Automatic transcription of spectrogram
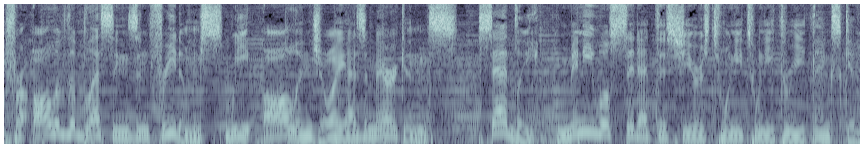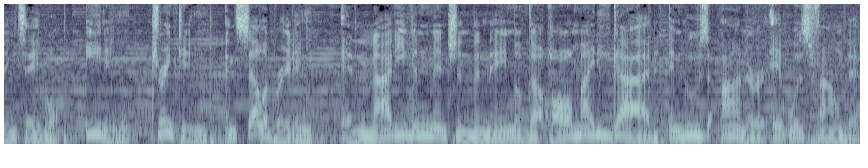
for all of the blessings and freedoms we all enjoy as Americans. Sadly, many will sit at this year's 2023 Thanksgiving table, eating, drinking, and celebrating and not even mention the name of the Almighty God in whose honor it was founded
